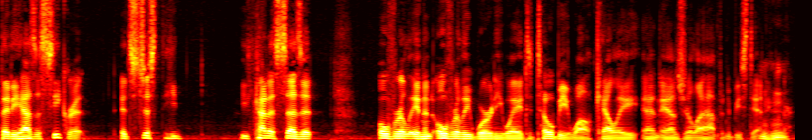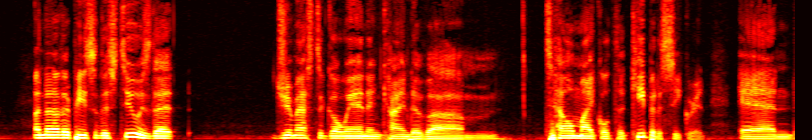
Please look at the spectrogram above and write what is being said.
that he has a secret. It's just he he kind of says it overly in an overly wordy way to Toby while Kelly and Angela happen to be standing there. Another piece of this too is that Jim has to go in and kind of um, tell Michael to keep it a secret, and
